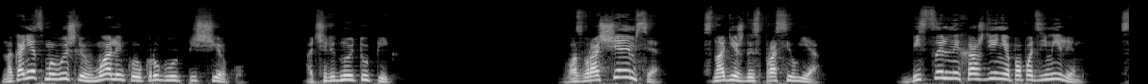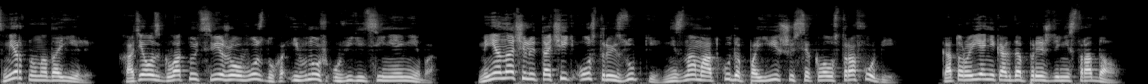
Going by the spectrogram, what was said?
Наконец мы вышли в маленькую круглую пещерку. Очередной тупик. «Возвращаемся?» — с надеждой спросил я. Бесцельные хождения по подземельям смертно надоели. Хотелось глотнуть свежего воздуха и вновь увидеть синее небо. Меня начали точить острые зубки, незнамо откуда появившейся клаустрофобии, которой я никогда прежде не страдал.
